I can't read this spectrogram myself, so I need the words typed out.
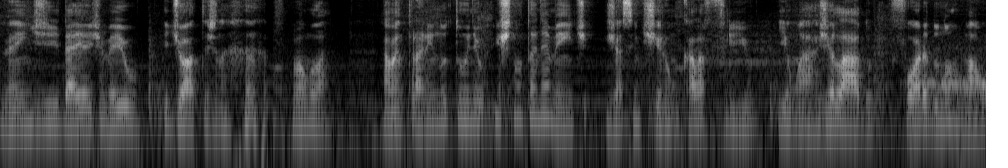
vem de ideias meio idiotas, né? Vamos lá. Ao entrarem no túnel, instantaneamente já sentiram um calafrio e um ar gelado fora do normal,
